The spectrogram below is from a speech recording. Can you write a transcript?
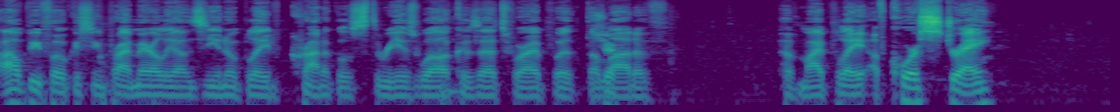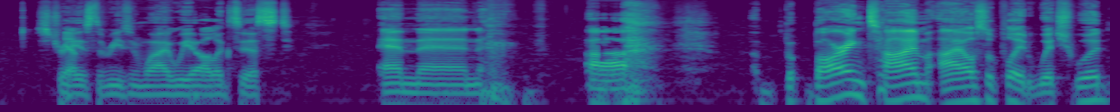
I'll be focusing primarily on Xenoblade Chronicles Three as well because that's where I put a Sure. lot of of my play. Of course, Stray. Stray Yep. is the reason why we all exist. And then, uh, b- barring time, I also played Wytchwood,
